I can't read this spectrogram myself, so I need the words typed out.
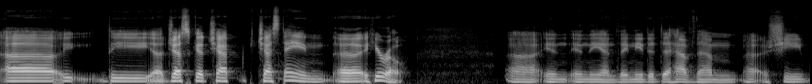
uh, the uh, Jessica Chap- Chastain uh, hero uh, in in the end. They needed to have them. Uh, she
